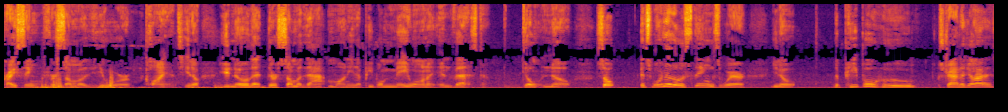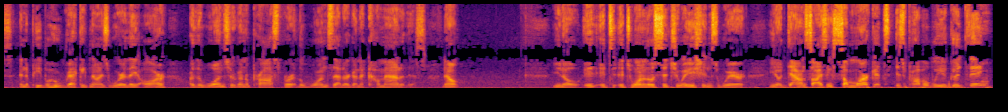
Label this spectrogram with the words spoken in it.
pricing for some of your clients. You know, you know that there's some of that money that people may want to invest, don't know. So it's one of those things where, you know, the people who strategize and the people who recognize where they are are the ones who are going to prosper, the ones that are going to come out of this. Now, you know, it, it's, it's one of those situations where, you know, downsizing some markets is probably a good thing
